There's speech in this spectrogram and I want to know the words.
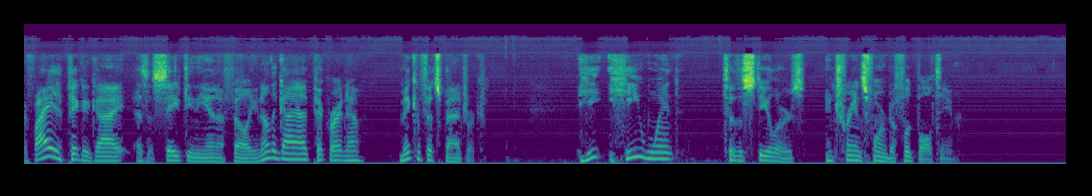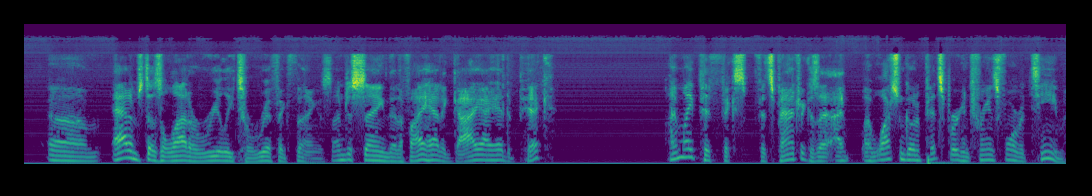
if I had to pick a guy as a safety in the NFL, you know the guy I'd pick right now, Minkah Fitzpatrick. He he went to the Steelers and transformed a football team. Um, Adams does a lot of really terrific things. I'm just saying that if I had a guy I had to pick, I might pick Fitz, Fitzpatrick because I, I I watched him go to Pittsburgh and transform a team.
